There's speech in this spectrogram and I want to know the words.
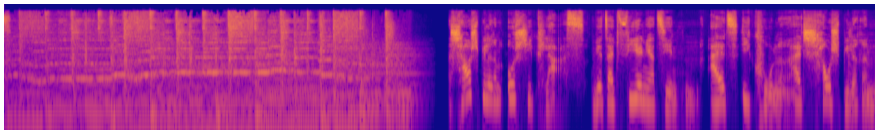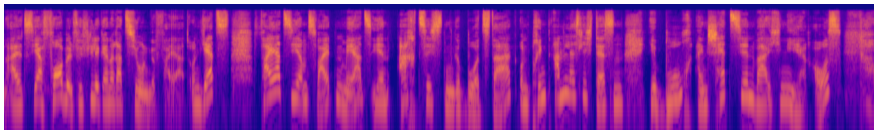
Schauspielerin Uschi Klaas wird seit vielen Jahrzehnten als Ikone, als Schauspielerin, als ja Vorbild für viele Generationen gefeiert. Und jetzt feiert sie am 2. März ihren 80. Geburtstag und bringt anlässlich dessen ihr Buch Ein Schätzchen war ich nie heraus.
